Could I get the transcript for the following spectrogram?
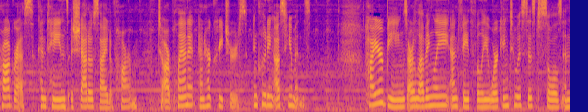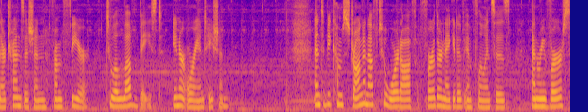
Progress contains a shadow side of harm to our planet and her creatures, including us humans. Higher beings are lovingly and faithfully working to assist souls in their transition from fear to a love based inner orientation and to become strong enough to ward off further negative influences and reverse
